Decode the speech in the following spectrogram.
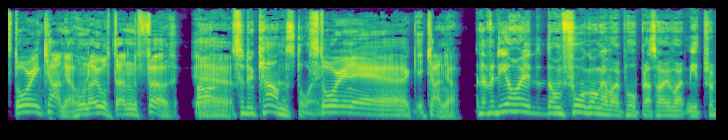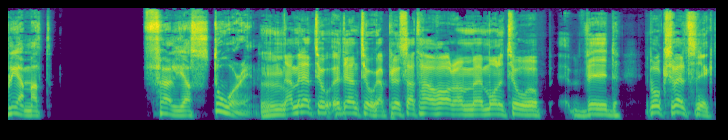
Storyn kan jag. Hon har gjort den förr. Ja, Eh, så du kan storyn? Storyn är, kan jag. Därför det har ju, de få gånger jag varit på opera så har det varit mitt problem att följa storyn. Mm, ja, men den, tog, den tog jag. Plus att här har de monitorer vid, det var också väldigt snyggt.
